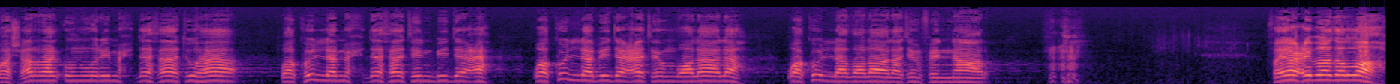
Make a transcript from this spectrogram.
وشر الأمور محدثاتها وكل محدثة بدعة وكل بدعة ضلالة وكل ضلالة في النار. فيا عباد الله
